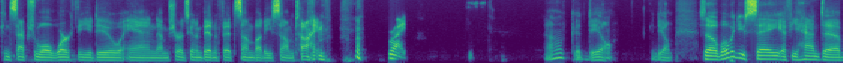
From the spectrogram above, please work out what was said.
conceptual work that you do, and I'm sure it's going to benefit somebody sometime. right. Oh, good deal. Good deal. So, what would you say if you had to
